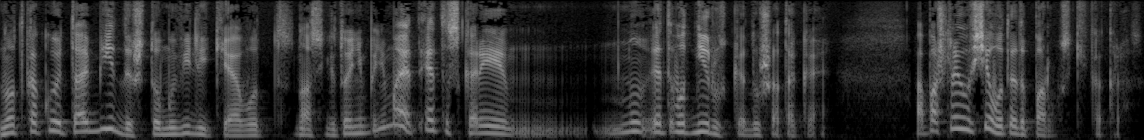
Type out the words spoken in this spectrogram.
Но вот какой-то обиды, что мы великие, а вот нас никто не понимает, это скорее, ну, это вот не русская душа такая. А пошли вы все вот это по-русски как раз.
